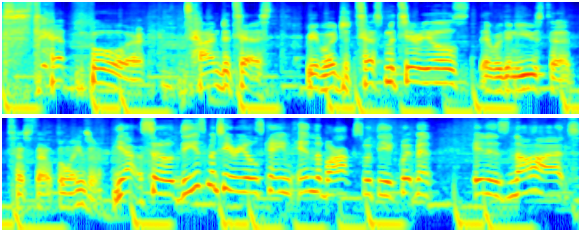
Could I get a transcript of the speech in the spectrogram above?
Step four, time to test. We have a bunch of test materials that we're gonna use to test out the laser. Yeah, so these materials came in the box with the equipment. It is not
